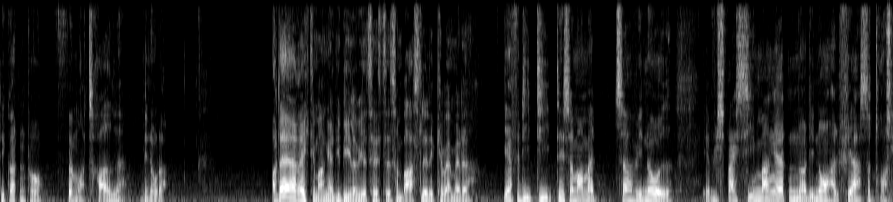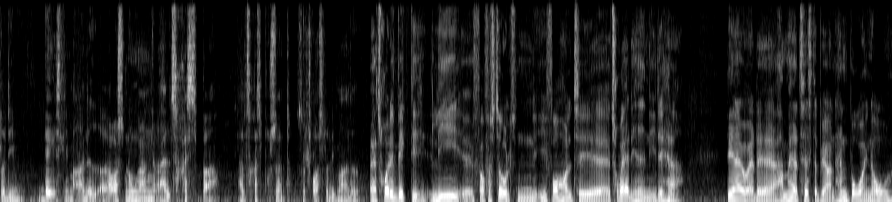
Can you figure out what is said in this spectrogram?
Det gør den på 35 minutter. Og der er rigtig mange af de biler, vi har testet, som bare slet ikke kan være med der. Ja, fordi de, det er som om, at så har vi nået, jeg vil faktisk sige, mange af dem, når de når 70, så drosler de væsentligt meget ned, og også nogle gange 50 bare. 50 procent, så drosler de meget ned. Og jeg tror, det er vigtigt lige øh, for forståelsen i forhold til øh, troværdigheden i det her. Det er jo, at øh, ham her, Tesla-Bjørn, han bor i Norge,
